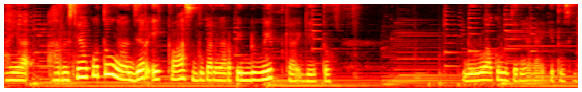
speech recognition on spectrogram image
kayak harusnya aku tuh ngajar ikhlas bukan ngarepin duit kayak gitu. Dulu aku mikirnya kayak gitu sih.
